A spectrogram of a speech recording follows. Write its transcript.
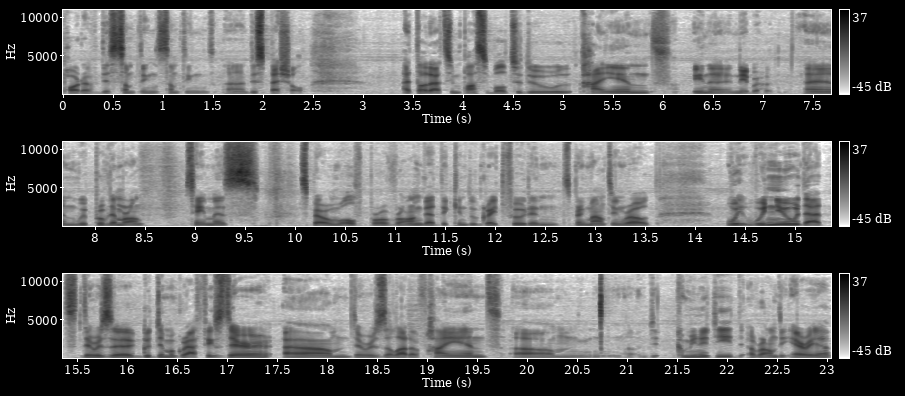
part of this something something uh, this special. I thought that's impossible to do high end in a neighborhood, and we proved them wrong. Same as Sparrow and Wolf proved wrong that they can do great food in Spring Mountain Road. We, we knew that there was a good demographics there. Um, a lot of high end um, community around the area,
